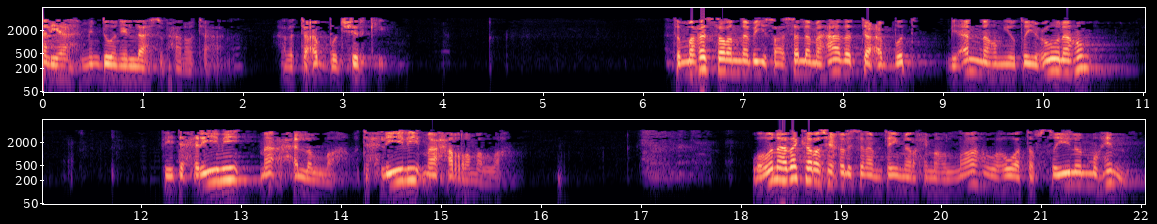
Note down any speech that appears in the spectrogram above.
آلهة من دون الله سبحانه وتعالى. هذا تعبد شركي. ثم فسر النبي صلى الله عليه وسلم هذا التعبد بأنهم يطيعونهم في تحريم ما أحل الله وتحليل ما حرم الله. وهنا ذكر شيخ الإسلام تيمي رحمه الله وهو تفصيل مهم.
